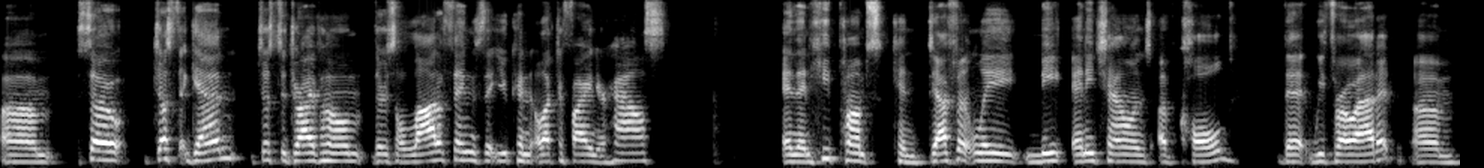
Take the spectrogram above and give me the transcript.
Um, so just again just to drive home there's a lot of things that you can electrify in your house. And then heat pumps can definitely meet any challenge of cold that we throw at it. Um,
